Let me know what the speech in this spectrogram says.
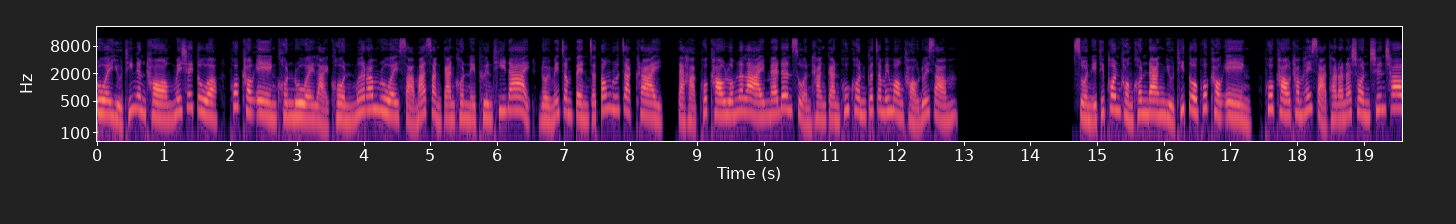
รวยอยู่ที่เงินทองไม่ใช่ตัว พวกเขาเองคนรวยหลายคนเมื่อร่ำรวยสามารถสั่งการคนในพื้นที่ได้ โดยไม่จำเป็นจะต้องรู้จักใคร แต่หากพวกเขาล้มละลายแม้เดินสวนทางกันผู้คนก็จะไม่มองเขาด้วยซ้ำส่วนอิทธิพลของคนดังอยู่ที่ตัวพวกเขาเอง พวกเขาทำให้สาธารณชนชื่นชอบ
